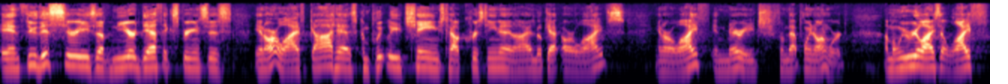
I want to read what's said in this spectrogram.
And through this series of near death experiences in our life, God has completely changed how Christina and I look at our lives and our life in marriage from that point onward. I mean, we realized that life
